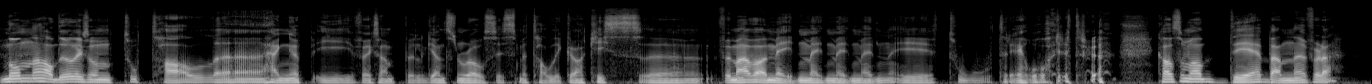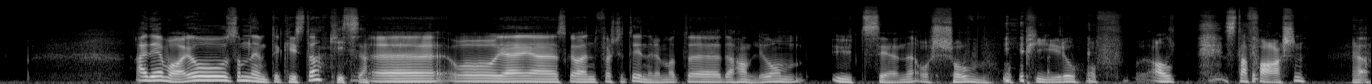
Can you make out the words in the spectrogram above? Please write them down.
Noen hadde jo liksom total uh, hangup i f.eks. Guns N' Roses, Metallica, Kiss. Uh, for meg var Maiden, Maiden, Maiden, Maiden i to-tre år, tror jeg. Hva som var det bandet for deg? Nei, det var jo som nevnte Kiss, da. Kiss, ja. Uh, og jeg, jeg skal være den første til å innrømme at uh, det handler jo om utseende og show og pyro og alt staffasjen. ja.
